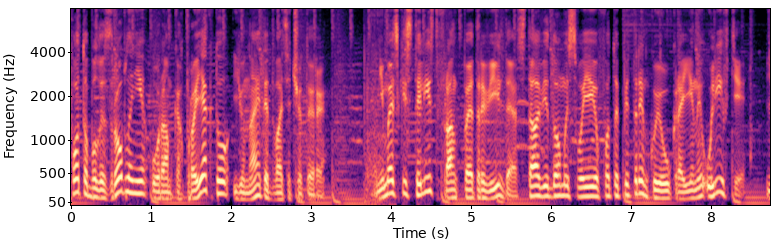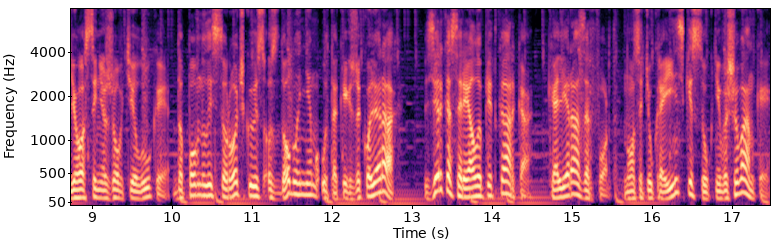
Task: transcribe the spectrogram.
Фото були зроблені у рамках проєкту Юнайтед 24 Німецький стиліст Франк Петр Вільде став відомий своєю фотопідтримкою України у ліфті. Його синьо-жовті луки доповнились сорочкою з оздобленням у таких же кольорах. Зірка серіалу Пліткарка Келлі Разерфорд носить українські сукні вишиванки.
